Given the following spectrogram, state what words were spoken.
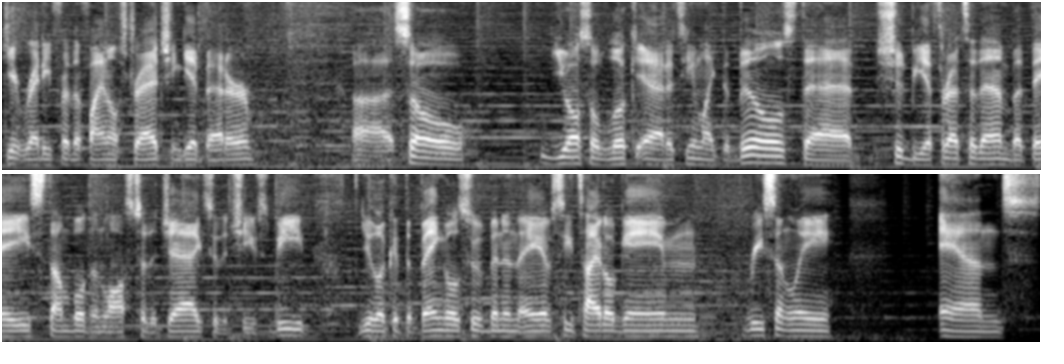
get ready for the final stretch and get better. Uh, so you also look at a team like the Bills that should be a threat to them, but they stumbled and lost to the Jags, who the Chiefs beat. You look at the Bengals, who have been in the AFC title game recently and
